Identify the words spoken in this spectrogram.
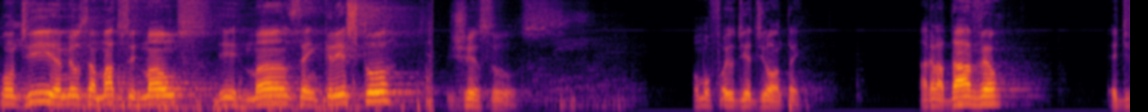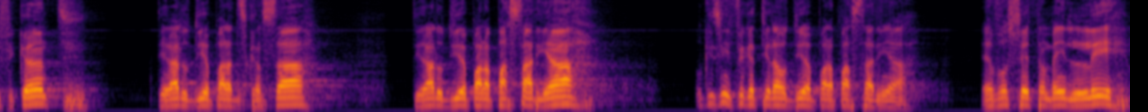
Bom dia, meus amados irmãos e irmãs em Cristo Jesus. Como foi o dia de ontem? Agradável, edificante, tirar o dia para descansar, tirar o dia para passarinhar. O que significa tirar o dia para passarinhar? É você também ler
